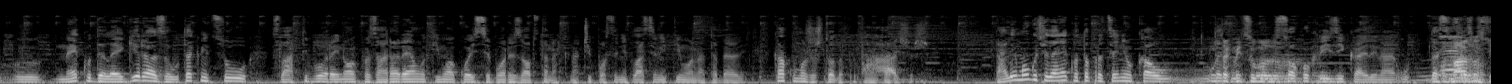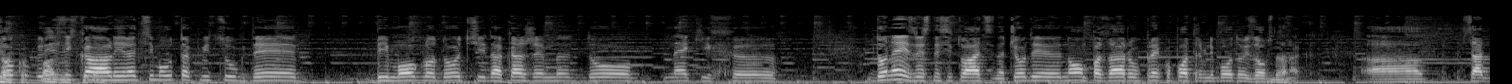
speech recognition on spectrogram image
neko delegira za utakmicu Zlatibora i Novog Pazara, realno timova koji se bore za opstanak, znači poslednji plasiranih timova na tabeli. Kako možeš to da prokomentarišeš? Da li je moguće da je neko to procenio kao utakmicu, utakmicu visokog rizika ili na, da se ne, visokog rizika, da. ali recimo utakmicu gde bi moglo doći, da kažem, do nekih e, do neizvesne situacije. Znači ovde je Novom pazaru preko potrebni bodovi za opstanak. Da. A, sad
